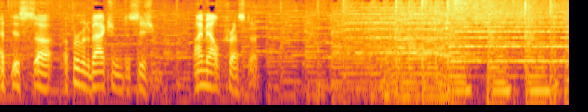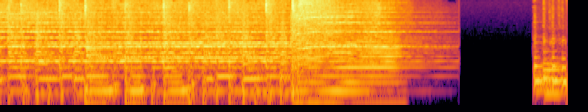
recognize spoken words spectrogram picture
at this uh, affirmative action decision. I'm Al Kresta.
